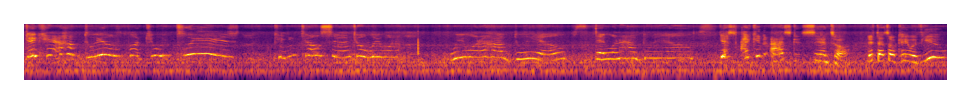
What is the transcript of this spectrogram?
they can't have three but can we please? Can you tell Santa we wanna we wanna have elves? They wanna have elves. Yes, I can ask Santa if that's okay with you.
